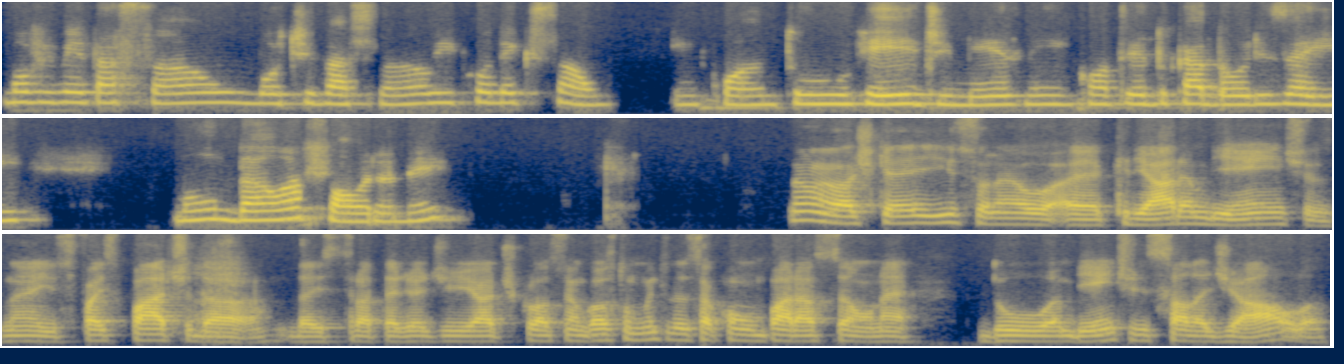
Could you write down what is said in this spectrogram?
movimentação, motivação e conexão, enquanto rede mesmo, enquanto educadores aí, mundão afora, né? Não, eu acho que é isso, né? É criar ambientes, né? Isso faz parte da, da estratégia de articulação. Eu gosto muito dessa comparação, né? Do ambiente de sala de aula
